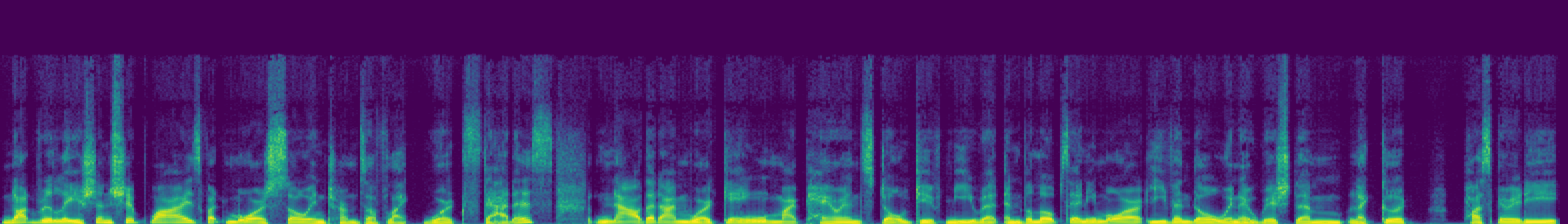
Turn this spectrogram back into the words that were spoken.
not relationship wise, but more so in terms of like work status. Now that I'm working, my parents don't give me red envelopes anymore, even though when I wish them like good prosperity,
